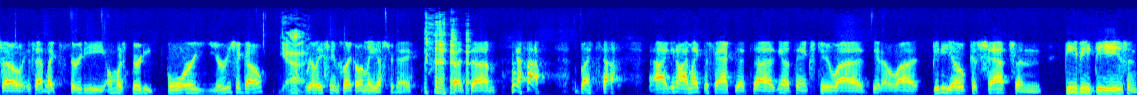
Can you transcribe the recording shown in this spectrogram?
so is that like 30, almost 34 years ago? Yeah. really seems like only yesterday. but um, but uh, uh, you know, I like the fact that uh, you know, thanks to uh, you know uh, video cassettes and DVDs and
